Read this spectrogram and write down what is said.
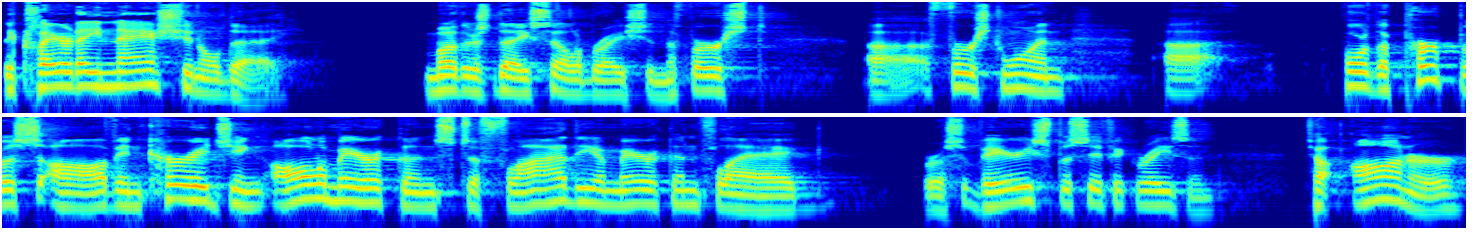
declared a national day, Mother's Day celebration, the first, uh, first one, uh, for the purpose of encouraging all Americans to fly the American flag for a very specific reason to honor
